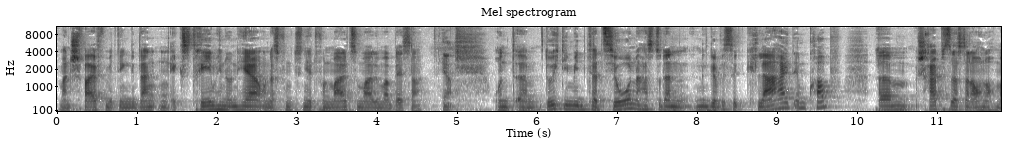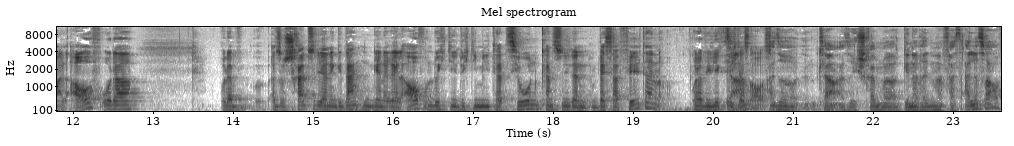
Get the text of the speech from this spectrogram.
man schweift mit den Gedanken extrem hin und her und das funktioniert von Mal zu Mal immer besser. Ja. Und ähm, durch die Meditation hast du dann eine gewisse Klarheit im Kopf. Ähm, schreibst du das dann auch nochmal auf oder oder also schreibst du dir deine Gedanken generell auf und durch die durch die Meditation kannst du die dann besser filtern oder wie wirkt sich das aus? Also klar, also ich schreibe mir generell immer fast alles auf.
